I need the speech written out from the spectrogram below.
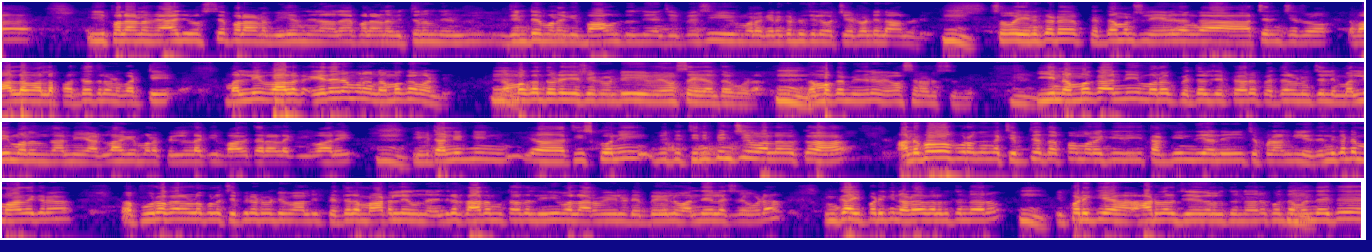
ఈ పలానా వ్యాధి వస్తే పలానా బియ్యం తినాలి పలానా విత్తనం తిన్- తింటే మనకి బాగుంటుంది అని చెప్పేసి మనకి వెనకటి నుంచి వచ్చేటువంటి నానుడి. సో వెనకట పెద్ద మనుషులు ఏ విధంగా ఆచరించారో వాళ్ళ వాళ్ళ పద్ధతులను బట్టి మళ్ళీ వాళ్ళకి ఏదైనా మనకు నమ్మకం అండి. నమ్మకంతో చేసేటువంటి వ్యవస్థ ఇదంతా కూడా. నమ్మకం మీదనే వ్యవస్థ నడుస్తుంది. ఈ నమ్మకాన్ని మనకు పెద్దలు చెప్పారు పెద్దల నుంచి వెళ్ళి మళ్ళీ మనం దాన్ని అట్లాగే మన పిల్లలకి భావితరాలకి ఇవ్వాలి. వీటన్నిటిని తీసుకొని వీటిని తినిపించి వాళ్ళ యొక్క అనుభవపూర్వకంగా చెప్తే తప్ప మనకి ఇది తగ్గింది అని చెప్పడానికి లేదు. ఎందుకంటే మా దగ్గర పూర్వకాలం లోపల చెప్పినటువంటి వాళ్ళ పెద్దల మాటలే ఉన్నాయి. ఎందుకంటే తాత ముత్తాతలు తిని వాళ్ళు అరవై ఏళ్ళు డెబ్బై ఏళ్ళు వంద ఏళ్ళు వచ్చినా కూడా ఇంకా ఇప్పటికీ నడవగలుగుతున్నారు. ఇప్పటికీ హార్డ్ వర్క్ చేయగలుగుతున్నారు. కొంతమంది అయితే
